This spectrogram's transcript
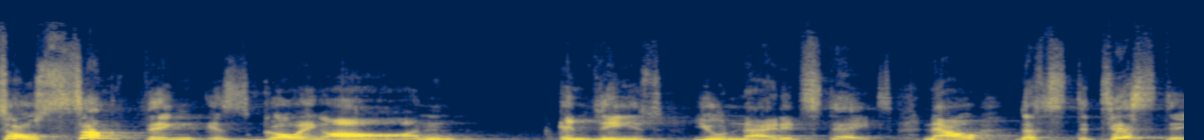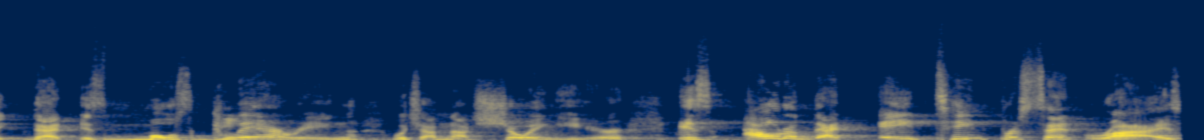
So something is going on in these United States. Now, the statistic that is most glaring, which I'm not showing here, is out of that 18% rise,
